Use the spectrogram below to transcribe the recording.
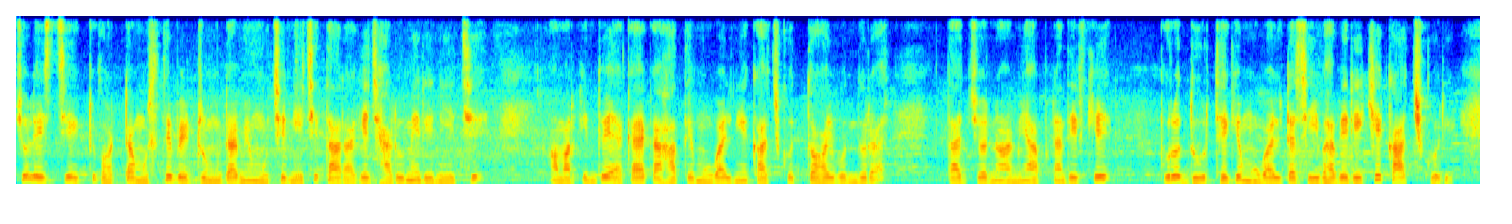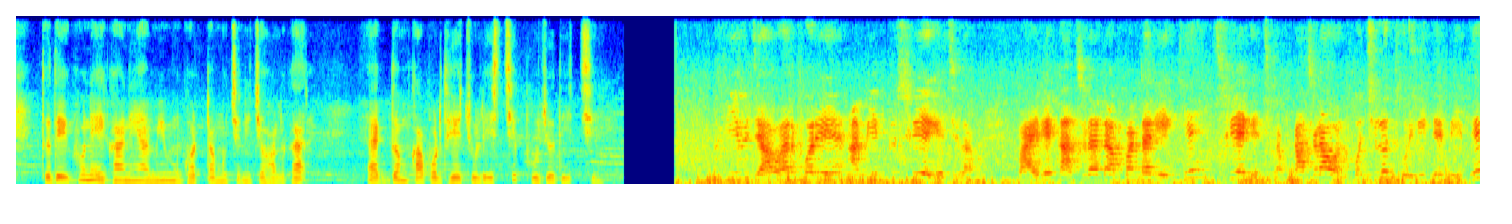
চলে এসেছি, একটু ঘরটা মুছতে, বেডরুমটা আমি মুছে নিয়েছি, তার আগে ঝাড়ু মেরে নিয়েছি। আমার কিন্তু একা একা হাতে মোবাইল নিয়ে কাজ করতে হয় বন্ধুরা, তার জন্য আমি আপনাদেরকে পুরো দূর থেকে মোবাইলটা সেইভাবে রেখে কাজ করি। তো দেখুন, এখানে আমি ঘরটা মুছে নিচ্ছি, হলঘর। একদম কাপড় ধুয়ে চলে এসেছি, পুজো দিচ্ছি। পিউ যাওয়ার পরে আমি একটু শুয়ে গেছিলাম। বাইরে কাঁচড়া ডাব্বাটা রেখে শুয়ে গেছিলাম। কাঁচড়া অল্প ছিল, থৈলিতে বেঁধে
